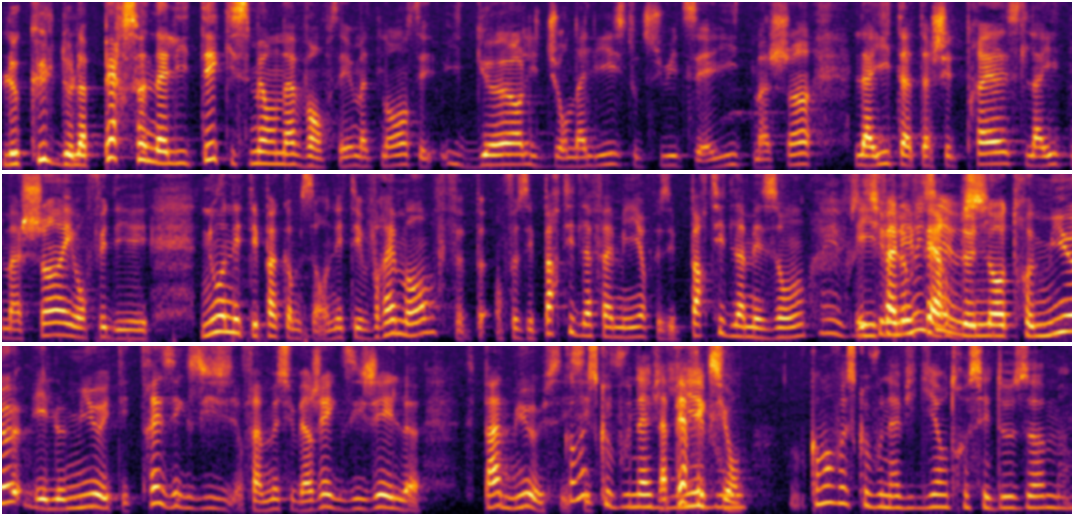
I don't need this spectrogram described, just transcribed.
le culte de la personnalité qui se met en avant. Vous savez, maintenant, c'est hit girl, hit journaliste, tout de suite, c'est hit machin, la hit attachée de presse, la hit machin, et on fait des. Nous, on n'était pas comme ça. On était vraiment, on faisait partie de la famille, on faisait partie de la maison, et il fallait faire de notre mieux, et le mieux était très exigeant. Enfin, M. Berger exigeait le. Pas mieux, c'est. Comment est-ce que vous naviguez La perfection. Comment est-ce que vous naviguiez entre ces deux hommes?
